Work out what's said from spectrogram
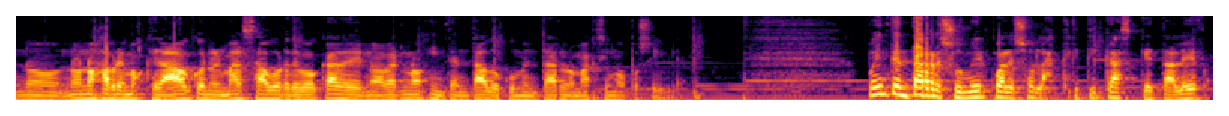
no, nos habremos quedado con el mal sabor de boca de no habernos intentado documentar lo máximo posible. Voy a intentar resumir cuáles son las críticas que Taleb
